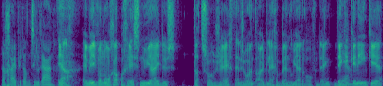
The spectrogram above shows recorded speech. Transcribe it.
dan grijp je dat natuurlijk aan. Ja, en weet je wat nog grappig is? Nu jij dus dat zo zegt en zo aan het uitleggen bent hoe jij erover denkt, denk Ja. ik in één keer:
